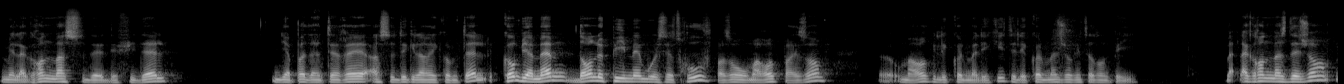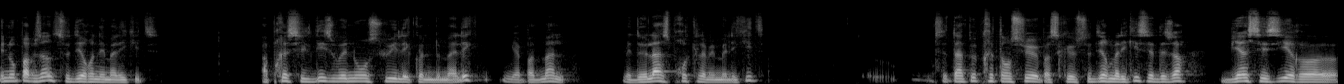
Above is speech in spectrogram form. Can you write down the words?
Mais la grande masse des, fidèles, il n'y a pas d'intérêt à se déclarer comme tel, quand bien même dans le pays même où elle se trouve, par exemple au Maroc par exemple, euh, au Maroc l'école malikite est l'école majoritaire dans le pays. Bah, la grande masse des gens, ils n'ont pas besoin de se dire on est malikite. Après s'ils disent oui nous on suit l'école de Malik, il n'y a pas de mal. Mais de là à se proclamer malikite, c'est un peu prétentieux parce que se dire malikite c'est déjà bien saisir euh,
